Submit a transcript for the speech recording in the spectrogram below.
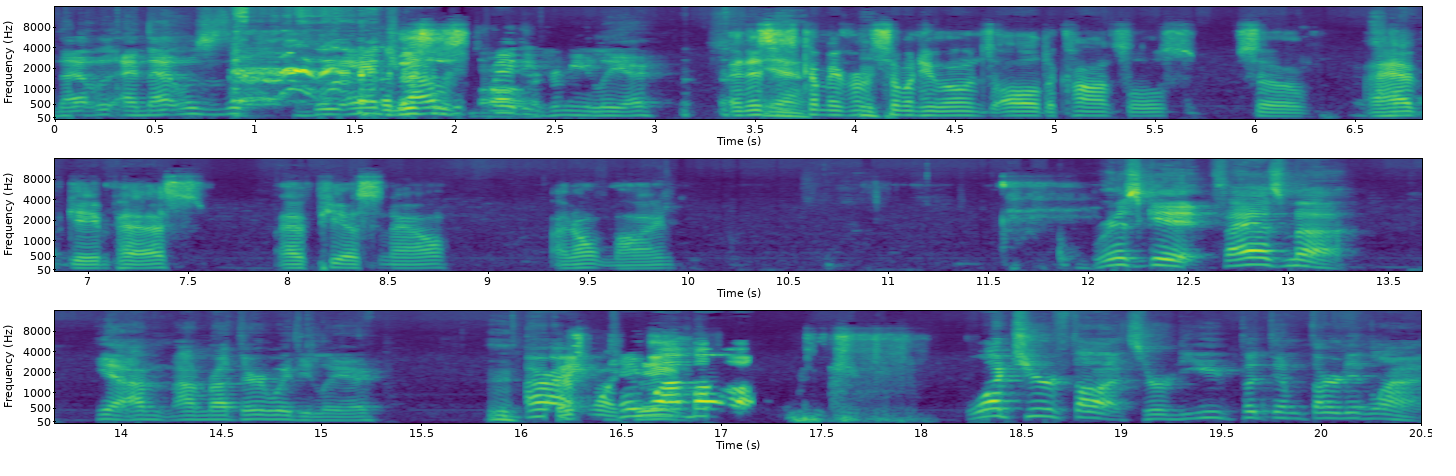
That was, and that was the, the answer this I was is- expecting from you, Leo. and this Yeah. is coming from someone who owns all the consoles so i have game pass i have ps now i don't mind Brisket, Phasma. Yeah, I'm, I'm right there with you, Leo. Hmm. All right, That's KY. Bob. What's your thoughts, or do you put them third in line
